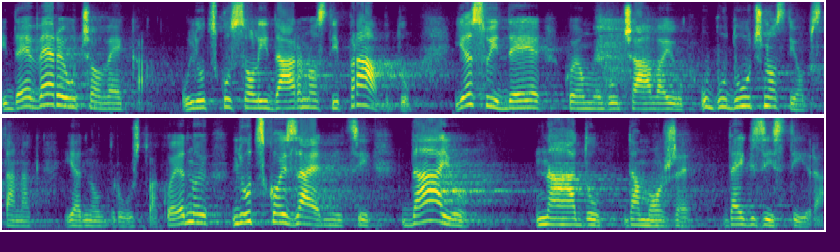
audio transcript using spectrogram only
ideje vere u čoveka, u ljudsku solidarnost i pravdu, jesu ideje koje omogućavaju u budućnosti opstanak jednog društva, koje jednoj ljudskoj zajednici daju nadu da može da egzistira.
